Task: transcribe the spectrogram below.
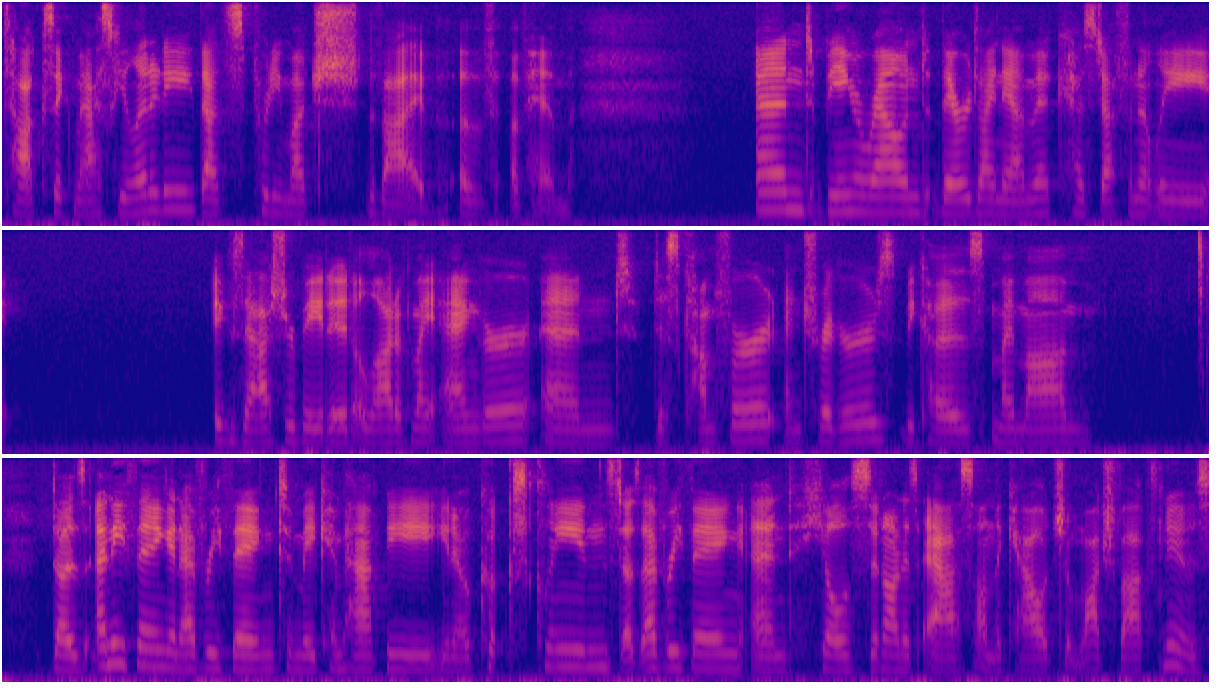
toxic masculinity, that's pretty much the vibe of, of him. And being around their dynamic has definitely exacerbated a lot of my anger and discomfort and triggers because my mom does anything and everything to make him happy, you know, cooks, cleans, does everything, and he'll sit on his ass on the couch and watch Fox News.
